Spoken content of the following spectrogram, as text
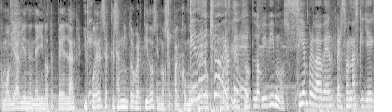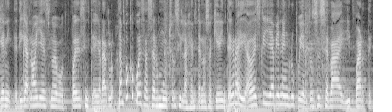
como ya vienen ahí no te pelan y ¿Qué? puede ser que sean introvertidos y no sepan cómo. Que de pero, hecho por este, ejemplo, lo vivimos. Siempre va a haber personas que lleguen y te digan, oye, es nuevo, puedes integrarlo. Tampoco puedes hacer mucho si la gente no se quiere integrar. Y "Oh, es que ya viene en grupo y entonces se va y parte.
